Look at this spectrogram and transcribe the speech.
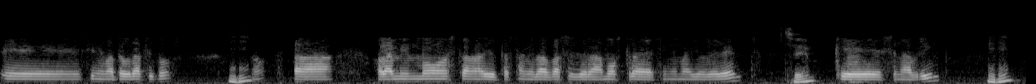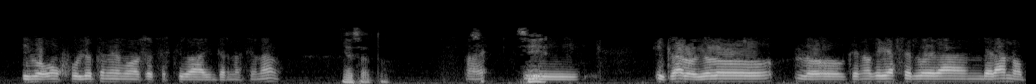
eh, cinematográficos. ¿no? Está, ahora mismo están abiertas también las bases de la muestra de cine mayor de Sí. que es en abril, Ujú. y luego en julio tenemos el Festival Internacional. Exacto. ¿vale? Sí. Y, y claro, yo lo, lo que no quería hacerlo era en verano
